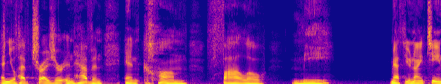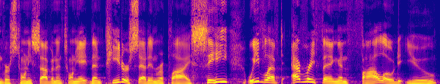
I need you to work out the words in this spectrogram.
and you'll have treasure in heaven. And come, follow me. Matthew 19, verse 27 and 28. Then Peter said in reply, See, we've left everything and followed you.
